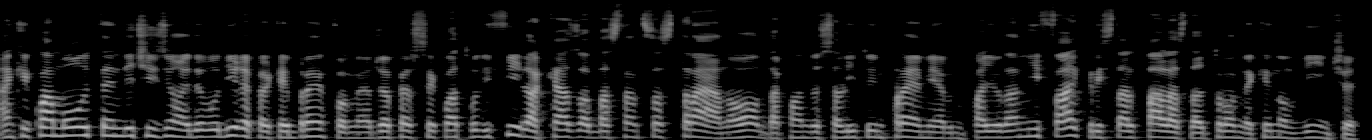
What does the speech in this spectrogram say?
Anche qua molta indecisione, devo dire, perché Brentford ne ha già perse 4 di fila, caso abbastanza strano, da quando è salito in Premier un paio d'anni fa, il Crystal Palace d'altronde che non vince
